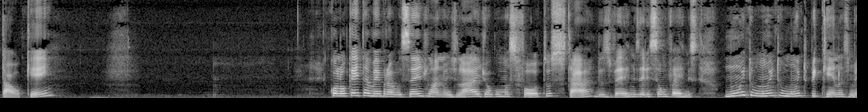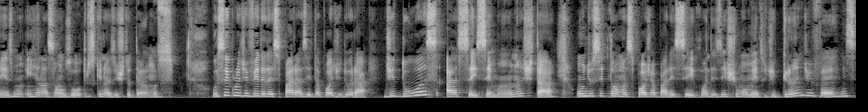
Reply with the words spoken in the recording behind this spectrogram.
Tá ok? Coloquei também para vocês lá no slide algumas fotos, tá? Dos vermes. Eles são vermes muito, muito, muito pequenos mesmo em relação aos outros que nós estudamos. O ciclo de vida desse parasita pode durar de duas a seis semanas, tá? Onde os sintomas podem aparecer quando existe um momento de grande vermes,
